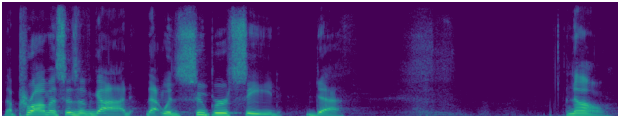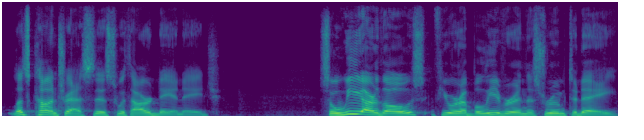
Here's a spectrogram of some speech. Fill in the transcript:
the promises of God that would supersede death. Now, let's contrast this with our day and age. So, we are those, if you are a believer in this room today,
